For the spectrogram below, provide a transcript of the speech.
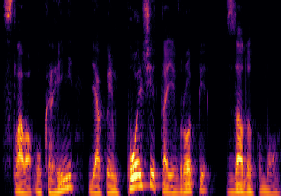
Слава Україні! Дякуємо Польщі та Європі за допомогу.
